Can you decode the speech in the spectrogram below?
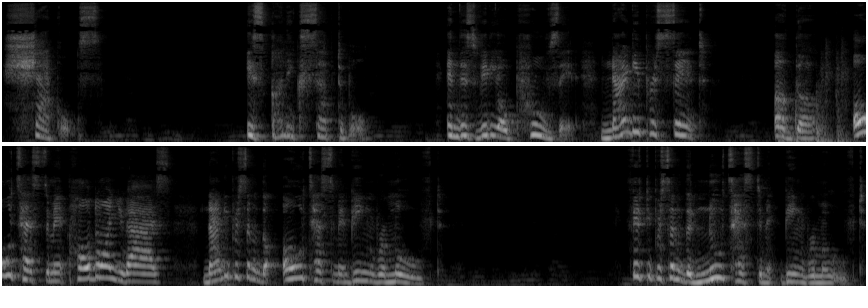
shackles. It's unacceptable. And this video proves it. 90% of the Old Testament, hold on, you guys, 90% of the Old Testament being removed, 50% of the New Testament being removed,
